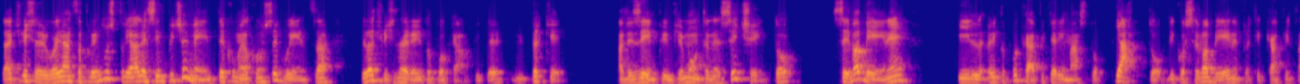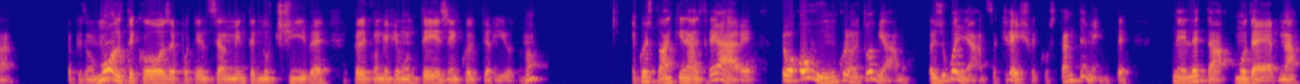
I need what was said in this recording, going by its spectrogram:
la crescita dell'uguaglianza preindustriale semplicemente come la conseguenza della crescita del reddito pro capite. Perché, ad esempio, in Piemonte nel 600, se va bene, il reddito pro capite è rimasto piatto. Dico se va bene perché capita, capitano molte cose potenzialmente nocive per l'economia piemontese in quel periodo, no? E questo anche in altre aree, però ovunque noi troviamo la disuguaglianza crescere costantemente nell'età moderna.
